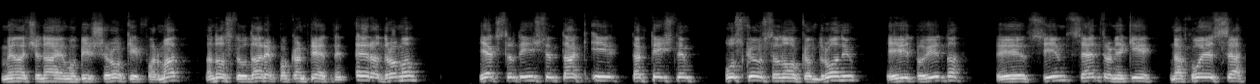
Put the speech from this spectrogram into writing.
ми починаємо більш широкий формат наносити удари по конкретним аеродромам, як стратегічним, так і тактичним, пусковим установкам дронів, і відповідно е, всім центрам, які знаходяться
